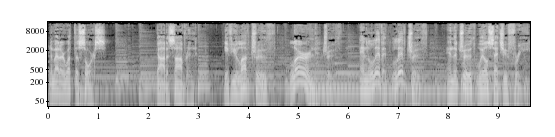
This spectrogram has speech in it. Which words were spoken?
no matter what the source. God is sovereign. If you love truth, learn truth and live it. Live truth and the truth will set you free.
